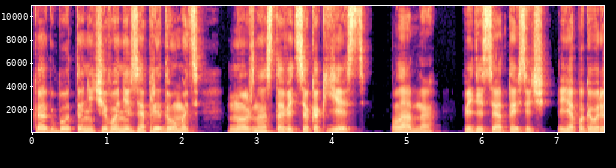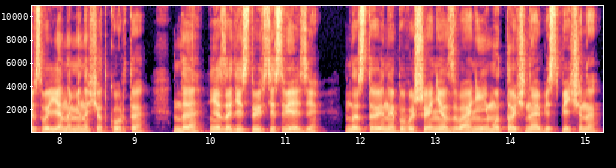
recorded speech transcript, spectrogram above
«Как будто ничего нельзя придумать. Нужно оставить все как есть. Ладно, 50 тысяч, и я поговорю с военными насчет Курта. Да, я задействую все связи. Достойное повышение в звании ему точно обеспечено.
